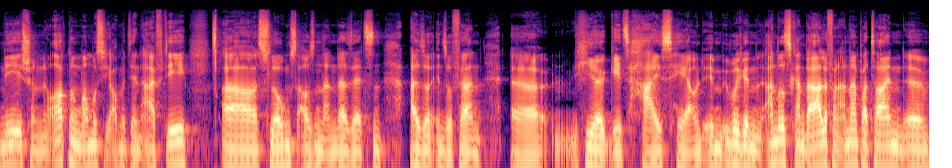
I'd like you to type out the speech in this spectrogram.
nee, ist schon in Ordnung, man muss sich auch mit den AfD-Slogans äh, auseinandersetzen. Also insofern, äh, hier geht's heiß her. Und im Übrigen andere Skandale von anderen Parteien, äh,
